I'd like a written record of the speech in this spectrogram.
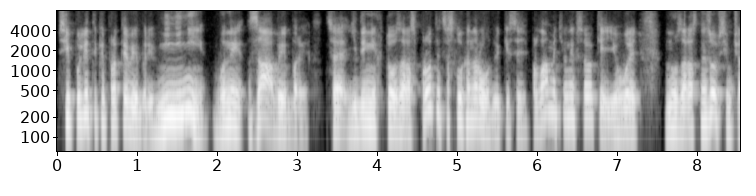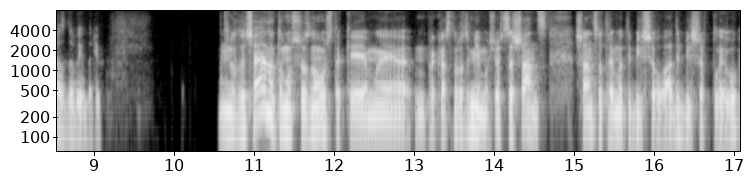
всі політики проти виборів. Ні, ні, ні. Вони за вибори. Це єдині, хто зараз проти, це слуги народу, які сидять в парламенті. Вони все окей. І говорять: ну зараз не зовсім час до виборів. Ну, звичайно, тому що знову ж таки ми прекрасно розуміємо, що це шанс. Шанс отримати більше влади, більше впливу.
